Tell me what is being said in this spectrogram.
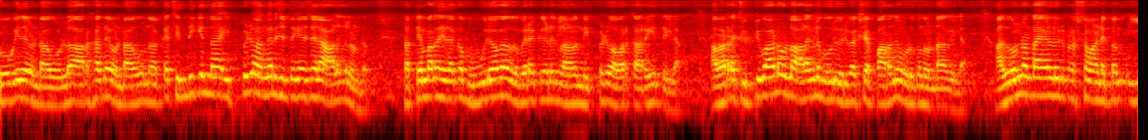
യോഗ്യത ഉണ്ടാവുള്ളൂ അർഹത ഉണ്ടാവുള്ളൂ എന്നൊക്കെ ചിന്തിക്കുന്ന ഇപ്പോഴും അങ്ങനെ ചിന്തിക്കുന്ന ചില ആളുകളുണ്ട്. സത്യം പറഞ്ഞാൽ ഇതൊക്കെ ഭൂലോക വിവരക്കേടുകളാണെന്ന് ഇപ്പോഴും അവർക്ക് അറിയത്തില്ല. അവരുടെ ചുറ്റുപാടുള്ള ആളുകൾ പോലും ഒരുപക്ഷെ പറഞ്ഞു കൊടുക്കുന്നുണ്ടാവില്ല. അതുകൊണ്ടുണ്ടായുള്ള ഒരു പ്രശ്നമാണ് ഇപ്പം ഈ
